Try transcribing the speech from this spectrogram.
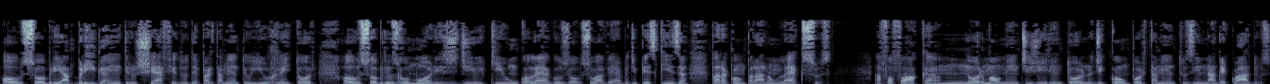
ou sobre a briga entre o chefe do departamento e o reitor, ou sobre os rumores de que um colega usou sua verba de pesquisa para comprar um Lexus. A fofoca normalmente gira em torno de comportamentos inadequados.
